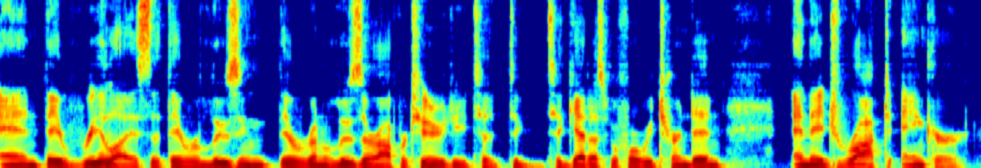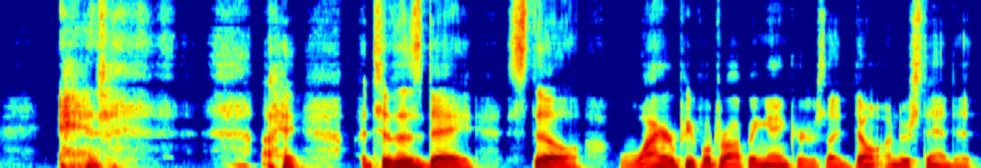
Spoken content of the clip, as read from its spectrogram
and they realized that they were losing they were going to lose their opportunity to to to get us before we turned in and they dropped anchor and I to this day still why are people dropping anchors? I don't understand it.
